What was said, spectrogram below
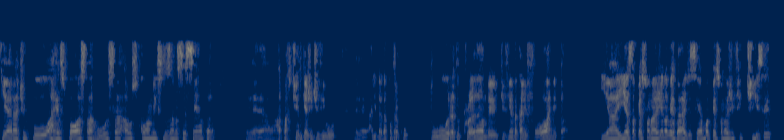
que era tipo a resposta russa aos comics dos anos 60, é, a partir do que a gente viu é, ali da, da contracultura, do Crumb, que vinha da Califórnia e tal. E aí essa personagem, na verdade, assim, é uma personagem fictícia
